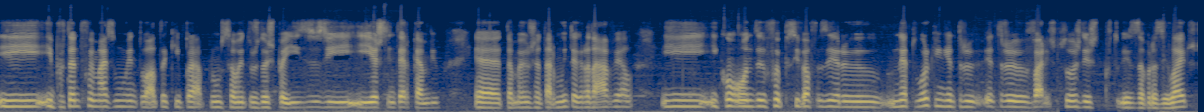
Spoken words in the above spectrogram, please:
e, e, portanto foi mais um momento alto aqui para a promoção entre os dois países e, e este intercâmbio. Uh, também um jantar muito agradável e, e com, onde foi possível fazer uh, networking entre, entre várias pessoas, desde portugueses a brasileiros,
